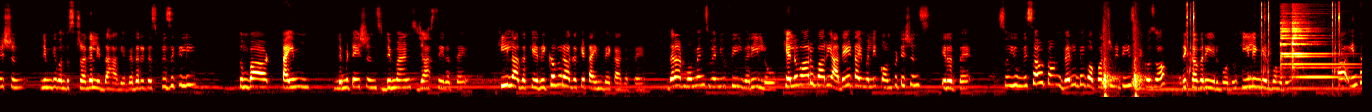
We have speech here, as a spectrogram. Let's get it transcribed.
ಎವ್ರಿ ನಿಮಗೆ ಒಂದು ಸ್ಟ್ರಗಲ್ ಇದ್ದ ಹಾಗೆ ವೆದರ್ ಇಟ್ ಇಸ್ ಫಿಸಿಕಲಿ ತುಂಬಾ ಟೈಮ್ ಲಿಮಿಟೇಷನ್ಸ್ ಡಿಮ್ಯಾಂಡ್ಸ್ ಜಾಸ್ತಿ ಇರುತ್ತೆ. ಹೀಲ್ ಆಗಕ್ಕೆ ರಿಕವರ್ ಆಗಕ್ಕೆ ಟೈಮ್ ಬೇಕಾಗುತ್ತೆ. There are moments when you feel very low ಕೆಲವಾರು ಬಾರಿ ಅದೇ ಟೈಮಲ್ಲಿ ಕಾಂಪಿಟಿಷನ್ಸ್ ಇರುತ್ತೆ. So you miss out on very big opportunities because of recovery ಇರ್ಬೋದು ಹೀಲಿಂಗ್ ಇರಬಹುದು ಇಂಥ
